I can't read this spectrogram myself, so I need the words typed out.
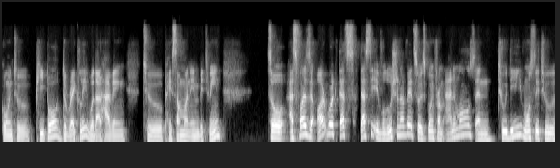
going to people directly without having to pay someone in between. So as far as the artwork, that's that's the evolution of it. So it's going from animals and 2D mostly to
